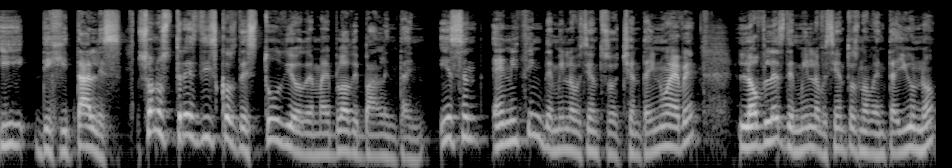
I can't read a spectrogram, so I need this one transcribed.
y digitales. Son los tres discos de estudio de My Bloody Valentine. Isn't Anything de 1989, Loveless de 1991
